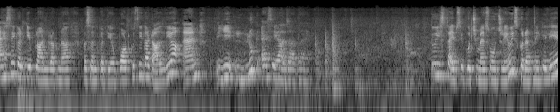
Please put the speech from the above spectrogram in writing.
ऐसे करके प्लांट रखना पसंद करती हूँ। पॉट को सीधा डाल दिया एंड ये लुक ऐसे आ जाता है। तो इस टाइप से कुछ मैं सोच रही हूँ इसको रखने के लिए।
